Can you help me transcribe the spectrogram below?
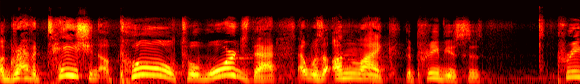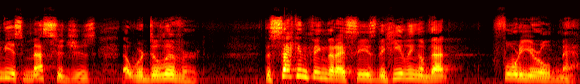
a gravitation, a pull towards that that was unlike the previous, previous messages that were delivered. The second thing that I see is the healing of that 40 year old man.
